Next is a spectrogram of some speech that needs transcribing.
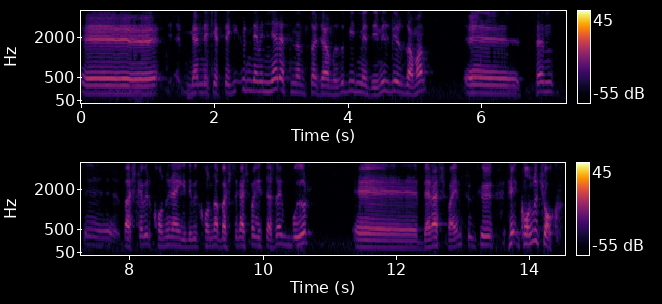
Ee, memleketteki gündemin neresinden tutacağımızı bilmediğimiz bir zaman ee, sen e, başka bir konuyla ilgili bir konuda başlık açmak istersen buyur. Ee, ben açmayayım çünkü konu çok.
